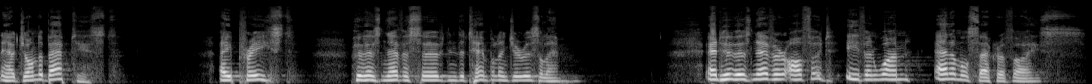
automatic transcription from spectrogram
now, John the Baptist, a priest who has never served in the temple in Jerusalem and who has never offered even one animal sacrifice,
